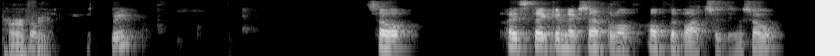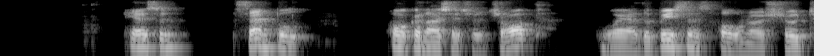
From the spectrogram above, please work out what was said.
Perfect. Screen. So let's take an example of, of the budgeting. So here's a sample organization chart where the business owner should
